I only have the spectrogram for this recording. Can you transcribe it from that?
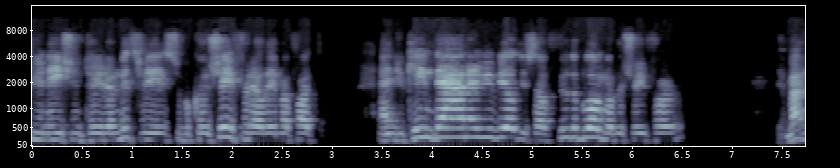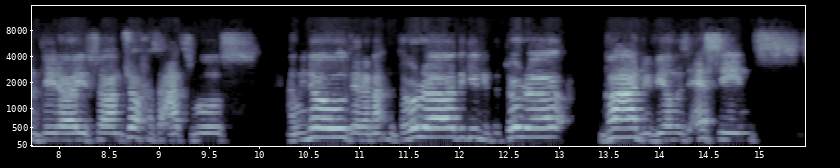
to your nation Torah mitzvahs, and you came down and revealed yourself through the blowing of the shofar. And we know that a Matan Torah, beginning of the Torah, God revealed His essence,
